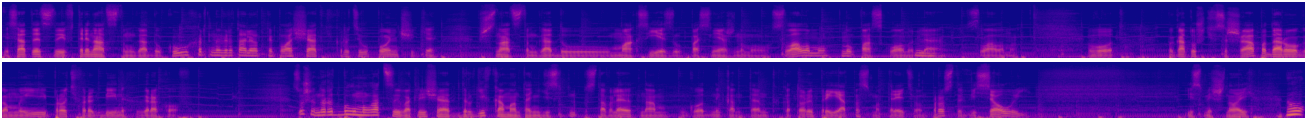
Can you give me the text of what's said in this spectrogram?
И, соответственно, и в 2013 году Кулхарт на вертолетной площадке крутил пончики. В 2016 году Макс ездил по снежному слалому, ну, по склону для слалома. Вот. По катушке в США по дорогам и против регбийных игроков. Слушай, ну Red Bull молодцы. В отличие от других команд, они действительно поставляют нам годный контент, который приятно смотреть. Он просто веселый и смешной. Ну,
